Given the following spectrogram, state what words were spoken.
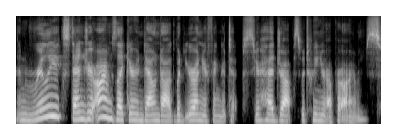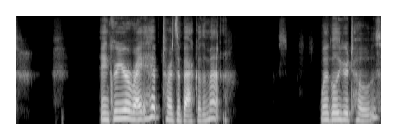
And really extend your arms like you're in down dog, but you're on your fingertips. Your head drops between your upper arms. Anchor your right hip towards the back of the mat. Wiggle your toes.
